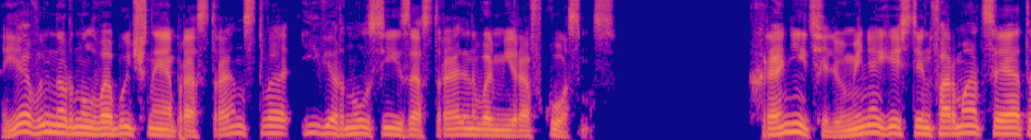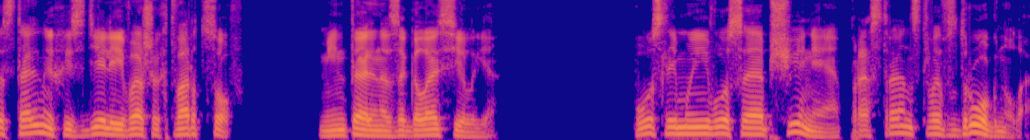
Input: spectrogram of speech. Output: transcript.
Я вынырнул в обычное пространство и вернулся из астрального мира в космос. «Хранитель, у меня есть информация от остальных изделий ваших творцов», — ментально заголосил я. После моего сообщения пространство вздрогнуло,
